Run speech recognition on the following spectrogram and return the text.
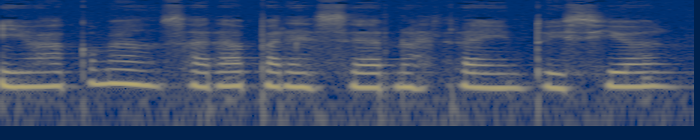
y va a comenzar a aparecer nuestra intuición.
